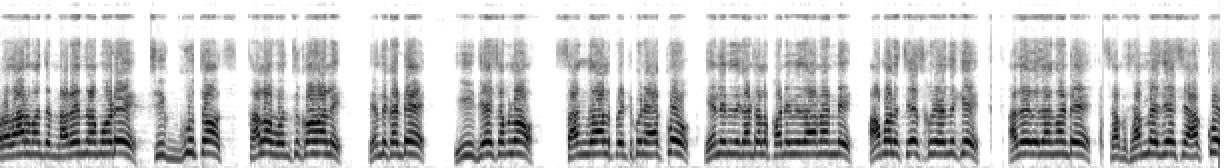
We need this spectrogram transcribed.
ప్రధానమంత్రి నరేంద్ర మోడీ సిగ్గుతో తల వంచుకోవాలి. ఎందుకంటే ఈ దేశంలో సంఘాలు పెట్టుకునే హక్కు ఎనిమిది గంటల పని విధానాన్ని అమలు చేసుకునేందుకు అదే విధంగా అంటే సమ్మె చేసే హక్కు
